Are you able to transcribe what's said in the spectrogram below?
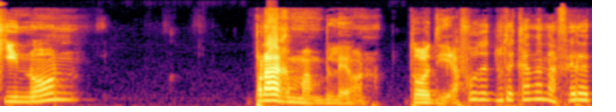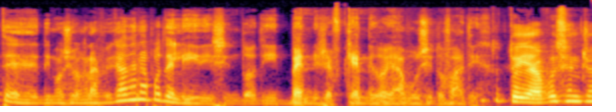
κοινών πράγμα πλέον. Το ότι αφού δεν- ούτε καν αναφέρεται δημοσιογραφικά δεν αποτελεί είδηση το ότι μπαίνει και ευκαιρνεί το Ιαβούσι το Φάτιχ. Το- Το Ιαβούς είναι και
